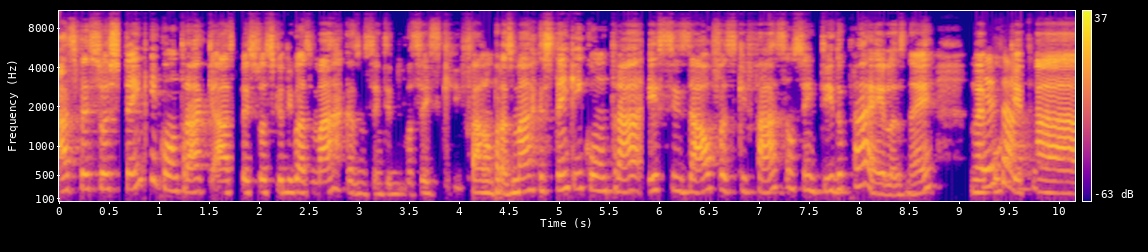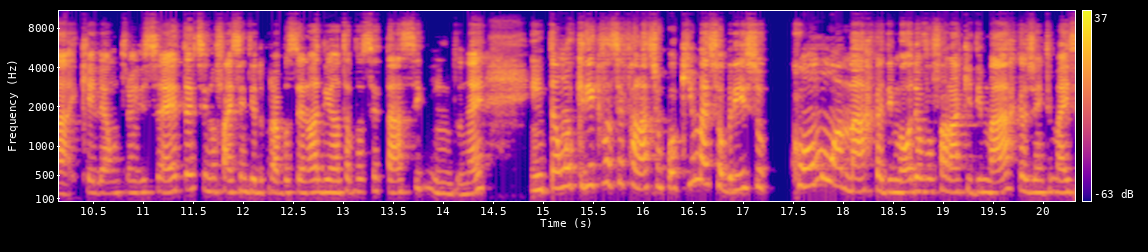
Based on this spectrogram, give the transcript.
as pessoas têm que encontrar, as pessoas que eu digo as marcas, no sentido de vocês que falam para as marcas, têm que encontrar esses alfas que façam sentido para elas, né? Não é Exato. porque tá, que ele é um trendsetter, se não faz sentido para você, não adianta você estar tá seguindo, né? Então, eu queria que você falasse um pouquinho mais sobre isso, como a marca de moda, eu vou falar aqui de marca, gente, mas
